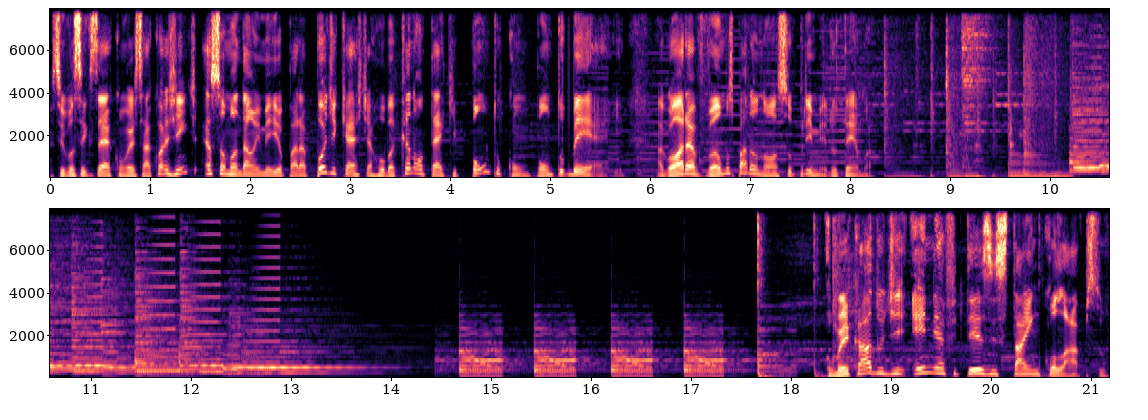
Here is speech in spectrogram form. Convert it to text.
Se você quiser conversar com a gente, é só mandar um e-mail para podcast@canaltech.com.br. Agora vamos para o nosso primeiro tema. O mercado de NFTs está em colapso.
